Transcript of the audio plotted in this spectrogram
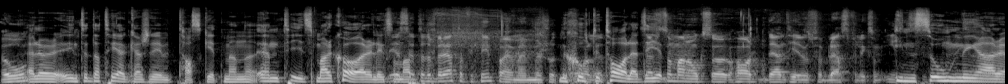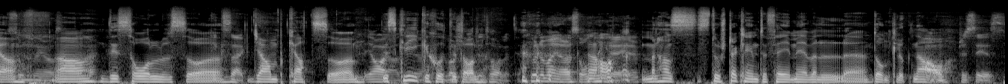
Jo. Eller inte daterad kanske det är taskigt, men en tidsmarkör. Liksom, Det att- sättet att berätta förknippar jag med, med 70-talet. Med 70-talet, det Sen är- som man också har den tidens fäbless för liksom Inzoomningar, ja. inzoomningar och ja dissolves och Exakt. jump cuts och Ja, det skriker det var 70-tal. 70-talet. Kunde man göra sådana Ja, grejer? men hans största claim to fame är väl eh, Don't Look Now. Ja, precis.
